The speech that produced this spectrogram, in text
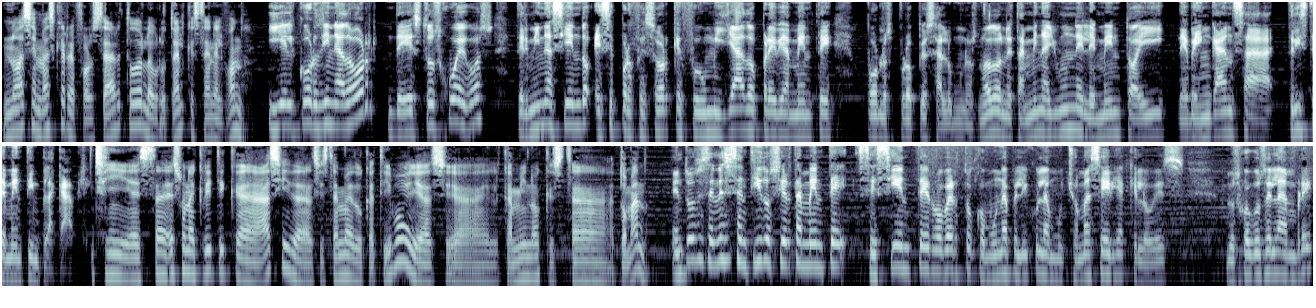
no hace más que reforzar todo lo brutal que está en el fondo. Y el coordinador de estos juegos termina siendo ese profesor que fue humillado previamente por los propios alumnos, ¿no? Donde también hay un elemento ahí de venganza tristemente implacable. Sí, esta es una crítica ácida al sistema educativo y hacia el camino que está tomando. Entonces, en ese sentido, ciertamente se siente, Roberto, como una película mucho más seria que lo es los Juegos del Hambre,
